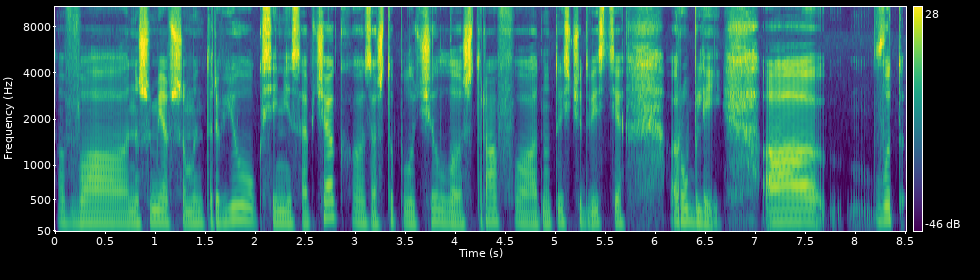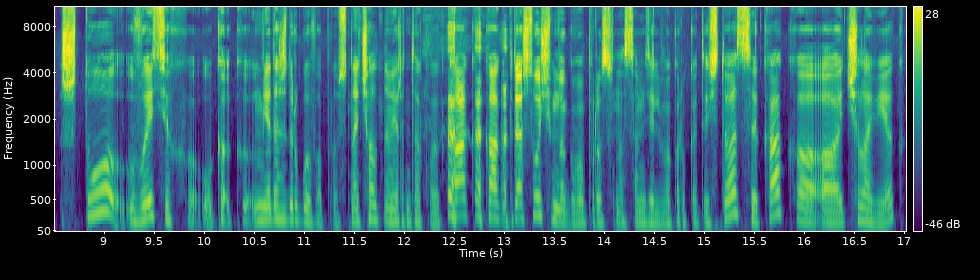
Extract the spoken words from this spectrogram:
в нашумевшем интервью Ксении Собчак, за что получил штраф 1200 рублей. А, вот что в этих... Как, у меня даже другой вопрос. Сначала, наверное, такой. Как, как, потому что очень много вопросов, на самом деле, вокруг этой ситуации. Как а, человек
